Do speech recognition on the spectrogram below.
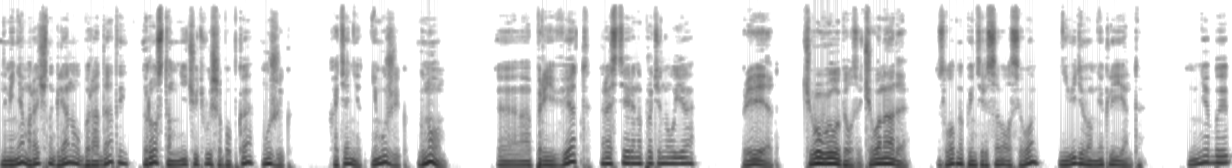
на меня мрачно глянул бородатый, ростом мне чуть выше бобка, мужик. Хотя нет, не мужик, гном. «Э, «Привет», — растерянно протянул я. «Привет», «Чего вылупился? Чего надо?» Злобно поинтересовался он, не видя во мне клиента. «Мне бы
